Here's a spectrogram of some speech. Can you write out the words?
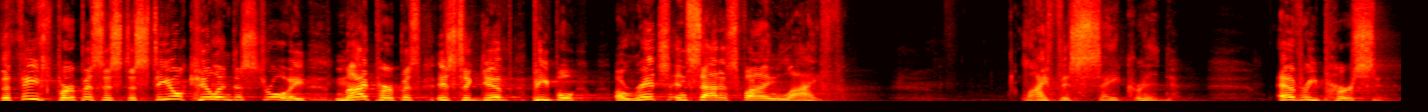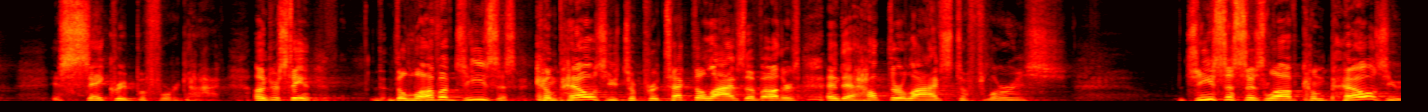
The thief's purpose is to steal, kill, and destroy. My purpose is to give people a rich and satisfying life. Life is sacred. Every person is sacred before God. Understand, the love of Jesus compels you to protect the lives of others and to help their lives to flourish. Jesus' love compels you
